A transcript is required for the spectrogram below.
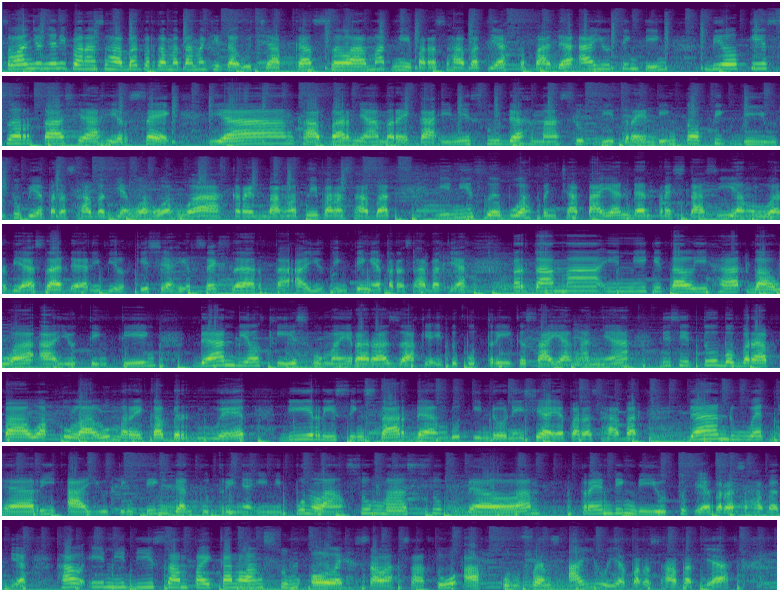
Selanjutnya nih para sahabat, pertama-tama kita ucapkan selamat nih para sahabat ya kepada Ayu Ting Ting, Bilkis serta Syahir Sek yang kabarnya mereka ini sudah masuk di trending topik di YouTube ya para sahabat ya. Wah wah wah, keren banget nih para sahabat. Ini sebuah pencapaian dan prestasi yang luar biasa dari Bilkis, Syahir Sek serta Ayu Ting Ting ya para sahabat ya. Pertama ini kita lihat bahwa Ayu Ting Ting dan Bilkis Humaira Razak yaitu putri kesayangannya di situ beberapa waktu lalu mereka berduet di Rising Star Dangdut Indonesia ya para sahabat. Dan duet dari Ayu Ting Ting dan putrinya ini pun langsung masuk dalam trending di YouTube ya para sahabat ya. Hal ini disampaikan langsung oleh salah satu akun fans Ayu ya para sahabat ya.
